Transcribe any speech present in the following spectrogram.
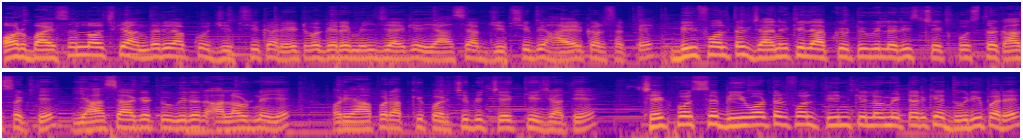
और बाइसन लॉज के अंदर ही आपको जिप्सी का रेट वगैरह मिल जाएगा, यहाँ से आप जिप्सी भी हायर कर सकते हैं। बी फॉल तक जाने के लिए आपके टू व्हीलर इस चेक पोस्ट तक आ सकते हैं। यहाँ से आगे टू व्हीलर अलाउड नहीं है और यहाँ पर आपकी पर्ची भी चेक की जाती है। चेक पोस्ट से बी वाटरफॉल तीन किलोमीटर के दूरी पर है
